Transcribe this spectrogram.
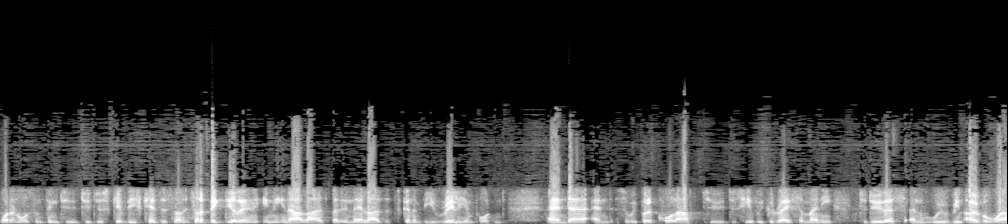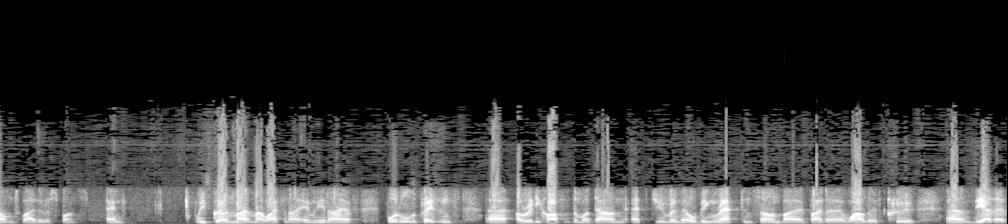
what an awesome thing to, to just give these kids. It's not it's not a big deal in in, in our lives, but in their lives, it's going to be really important. And uh, and so we put a call out to to see if we could raise some money to do this, and we've been overwhelmed by the response. And we've gone. My my wife and I, Emily and I, have bought all the presents. Uh, already half of them are down at Djuma and they're all being wrapped and so on by, by the Wild Earth crew. Um, the other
